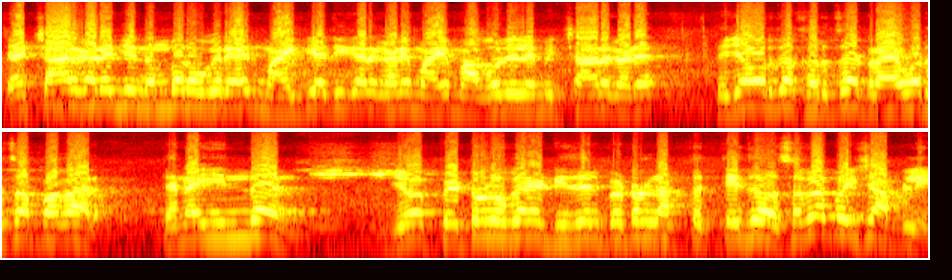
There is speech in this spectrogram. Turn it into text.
त्या चार गाड्यांचे नंबर वगैरे आहेत. माहिती अधिकार गाड्या माहिती मागवलेले मी चार गाड्या. त्याच्यावरचा खर्च ड्रायव्हरचा पगार. त्यांना इंधन जेव्हा पेट्रोल वगैरे डिझेल पेट्रोल लागतं त्याचं सगळे पैसे आपले.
